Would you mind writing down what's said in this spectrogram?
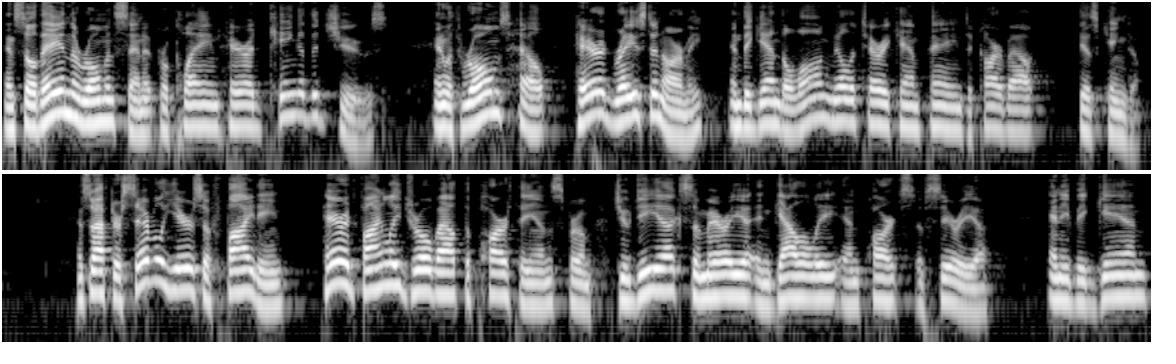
And so they in the Roman Senate proclaimed Herod king of the Jews. And with Rome's help, Herod raised an army and began the long military campaign to carve out his kingdom. And so, after several years of fighting, Herod finally drove out the Parthians from Judea, Samaria, and Galilee and parts of Syria, and he began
